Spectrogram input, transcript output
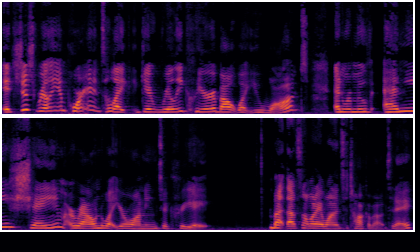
it's just really important to like get really clear about what you want and remove any shame around what you're wanting to create but that's not what I wanted to talk about today.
